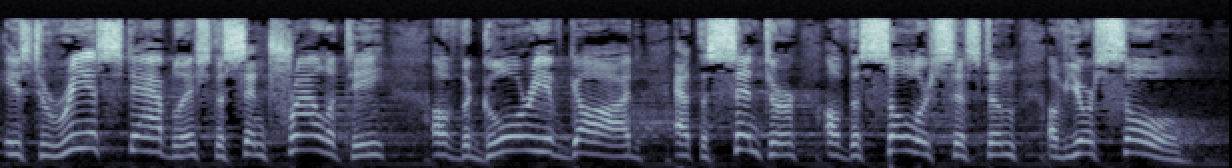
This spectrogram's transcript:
is to reestablish the centrality of the glory of God at the center of the solar system of your soul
